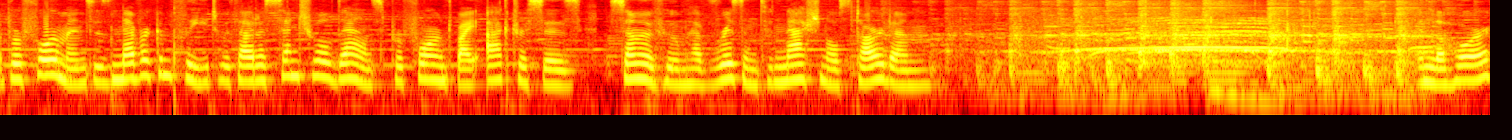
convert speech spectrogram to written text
A performance is never complete without a sensual dance performed by actresses, some of whom have risen to national stardom. In Lahore,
